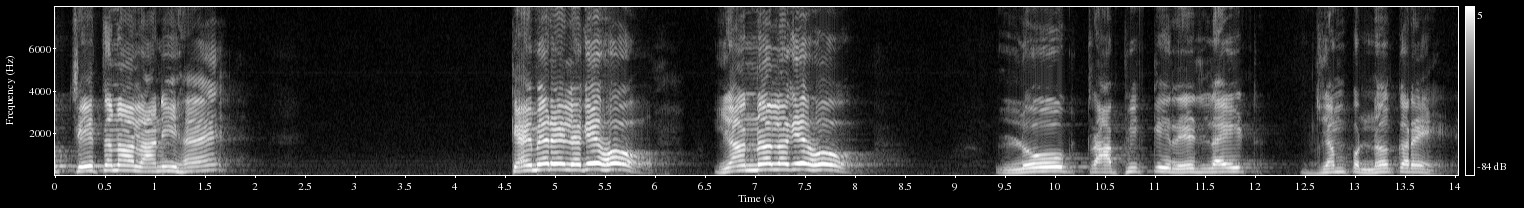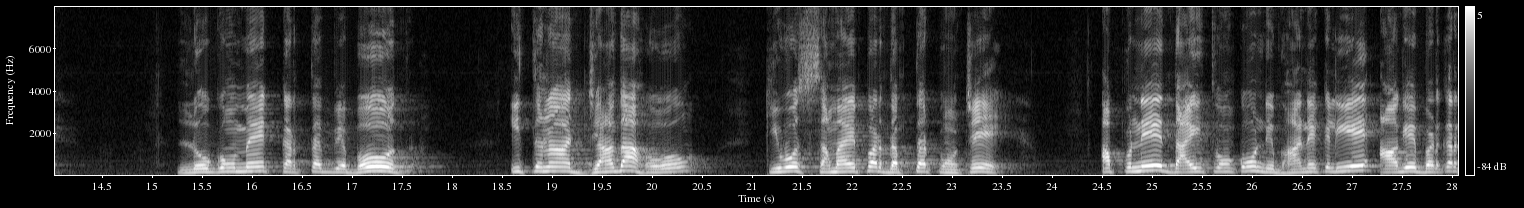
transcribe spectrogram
चेतना लानी है, कैमरे लगे हो या न लगे हो, लोग ट्रैफ़िक की रेड लाइट जंप न करें। लोगों में कर्तव्य बोध इतना ज़्यादा हो कि वो समय पर दफ्तर पहुँचे। अपने दायित्वों को निभाने के लिए आगे बढ़कर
